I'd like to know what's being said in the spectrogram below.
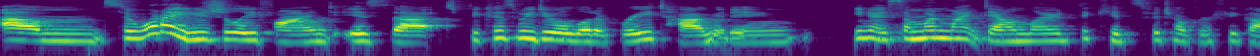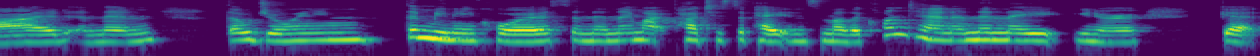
Um, so, what I usually find is that because we do a lot of retargeting, you know, someone might download the kids photography guide and then they'll join the mini course and then they might participate in some other content and then they, you know, get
